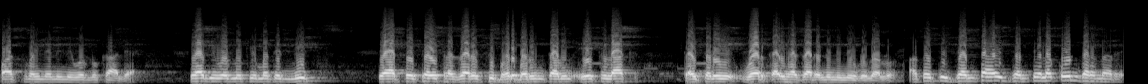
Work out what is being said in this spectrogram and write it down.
पाच महिन्यांनी निवडणुका आल्या. त्या निवडणुकीमध्ये मीच त्या अठ्ठेचाळीस हजाराची भर भरून काढून एक लाख काहीतरी वर काही हजारांनी मी निवडून आलो. आता ती जनता आहे जनतेला कोण धरणार आहे?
